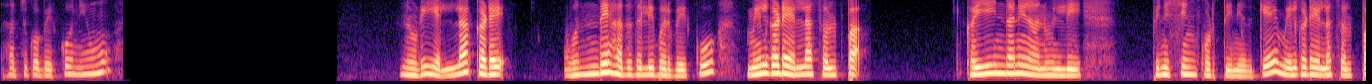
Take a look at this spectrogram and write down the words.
ಹಚ್ಕೋಬೇಕು. ನೀವು ನೋಡಿ, ಎಲ್ಲ ಕಡೆ ಒಂದೇ ಹದದಲ್ಲಿ ಬರಬೇಕು. ಮೇಲ್ಗಡೆ ಎಲ್ಲ ಸ್ವಲ್ಪ ಕೈಯಿಂದನೇ ನಾನು ಇಲ್ಲಿ ಫಿನಿಶಿಂಗ್ ಕೊಡ್ತೀನಿ ಅದಕ್ಕೆ. ಮೇಲ್ಗಡೆ ಎಲ್ಲ ಸ್ವಲ್ಪ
